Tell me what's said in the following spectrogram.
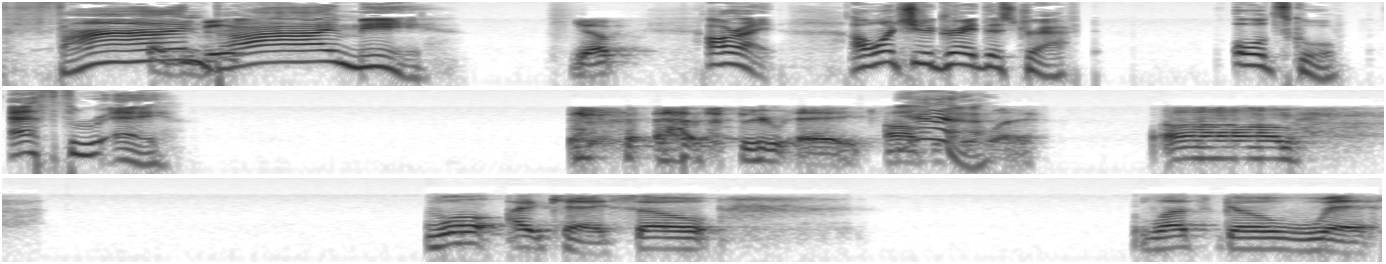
fine by me. Yep. All right, I want you to grade this draft. Old school, F through A. F through A, opposite Yeah. way. Um. Well, okay, so let's go with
